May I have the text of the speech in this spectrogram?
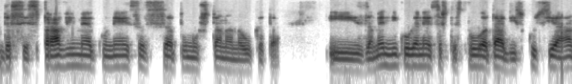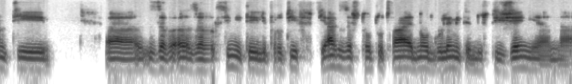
да се справиме, ако не е с помощта на науката. И за мен никога не е съществува тази дискусия анти за, за вакцините или против тях, защото това е едно от големите достижения на,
